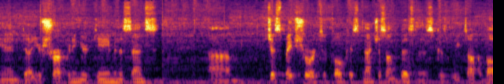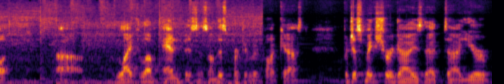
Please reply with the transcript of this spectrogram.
and uh, you're sharpening your game in a sense, um, just make sure to focus not just on business because we talk about uh, life, love, and business on this particular podcast, but just make sure, guys, that uh, you're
